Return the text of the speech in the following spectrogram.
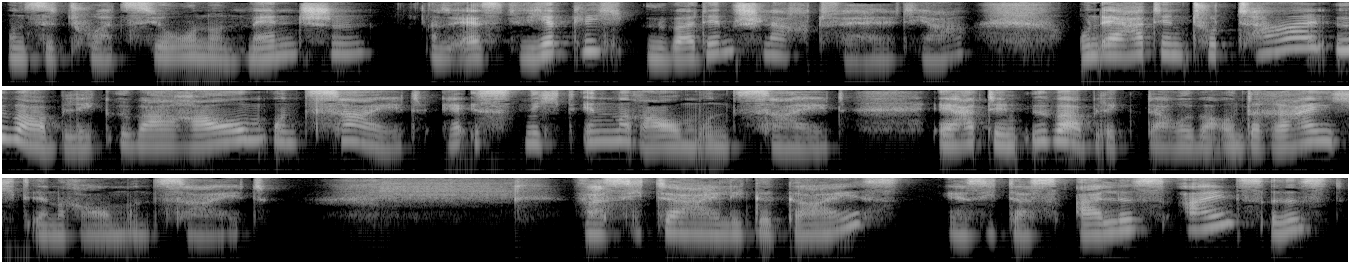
und Situationen und Menschen. Also er ist wirklich über dem Schlachtfeld, ja. Und er hat den totalen Überblick über Raum und Zeit. Er ist nicht in Raum und Zeit. Er hat den Überblick darüber und reicht in Raum und Zeit. Was sieht der Heilige Geist? Er sieht, dass alles eins ist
